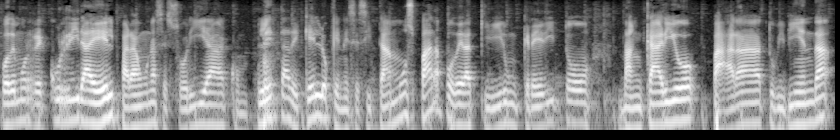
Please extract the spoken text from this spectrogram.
podemos recurrir a él para una asesoría completa de qué es lo que necesitamos para poder adquirir un crédito bancario para tu vivienda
